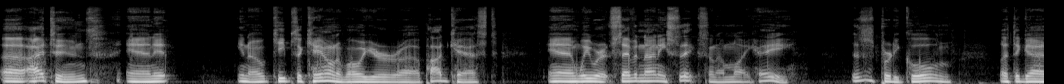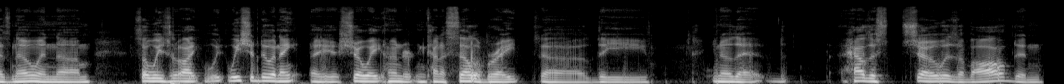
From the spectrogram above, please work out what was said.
uh, iTunes and it, you know, keeps account of all your uh, podcast. And we were at 796 and I'm like, hey, this is pretty cool. And let the guys know. And um, so we like, we, we should do an eight, a show 800 and kind of celebrate uh, the, you know, that how this show has evolved and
